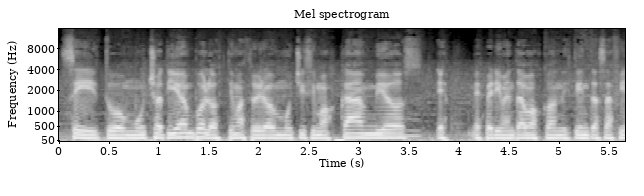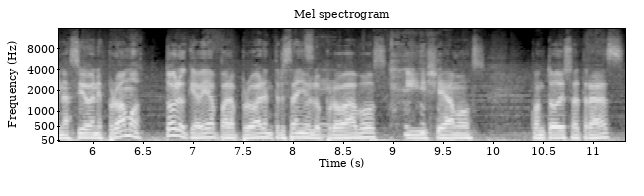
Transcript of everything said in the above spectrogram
sí, tuvo mucho tiempo, los temas tuvieron muchísimos cambios, es- experimentamos con distintas afinaciones, probamos todo lo que había para probar en tres años, lo probamos y llegamos con todo eso atrás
